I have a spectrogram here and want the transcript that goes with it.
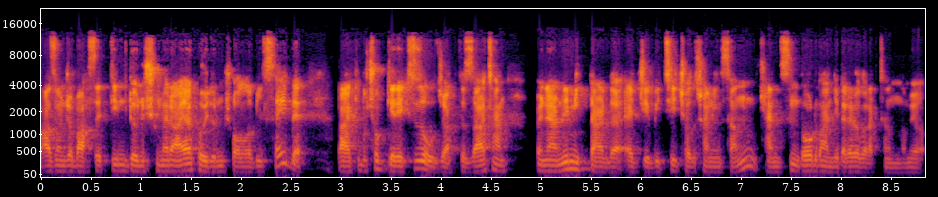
az önce bahsettiğim dönüşümlere ayak uydurmuş olabilseydi belki bu çok gereksiz olacaktı. Zaten önemli miktarda LGBT çalışan insanın kendisini doğrudan liberal olarak tanımlamıyor,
